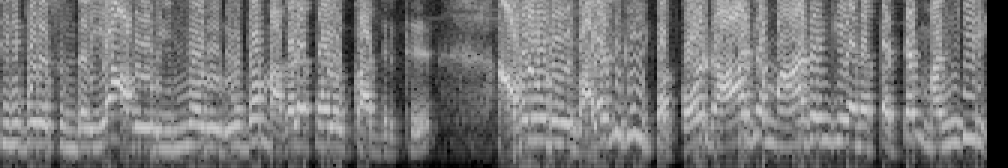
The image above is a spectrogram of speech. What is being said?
திரிபுர சுந்தரியா அவளுடைய இன்னொரு ரூபம் மகளை போல உட்கார்ந்திருக்கு. அவளுடைய வலதுகை பக்கம் ராஜ மாதங்கி எனப்பட்ட மந்திரி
